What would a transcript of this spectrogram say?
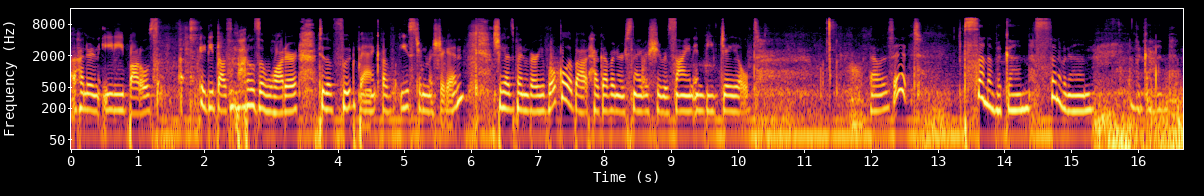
180 bottles, uh, 80,000 bottles of water to the food bank of Eastern Michigan. She has been very vocal about how Governor Snyder should resign and be jailed. That was it. Son of a gun. Son of a gun. Son of a gun.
